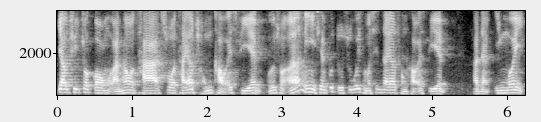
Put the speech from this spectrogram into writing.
要去做工，然后他说他要重考 S P M，我就说啊，你以前不读书，为什么现在要重考 S P M？他讲因为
